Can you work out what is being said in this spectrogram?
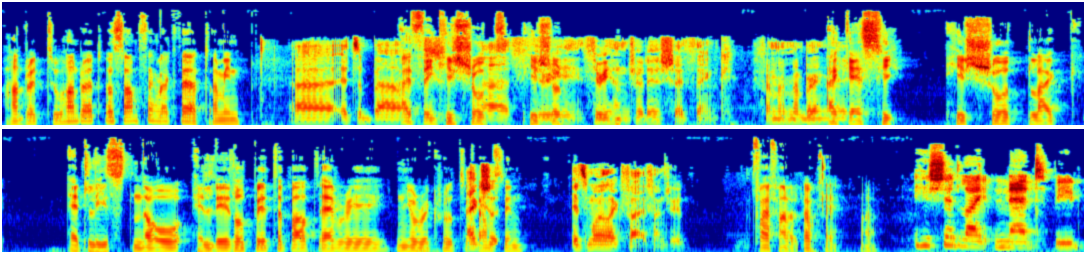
100, 200 or something like that? I mean, uh, it's about I think he should. uh, he should. three three hundred ish. I think if I'm remembering I right. guess he he should like at least know a little bit about every new recruit who Actually- comes in. it's more like five hundred. Five hundred. Okay. Wow. He should like Ned be,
